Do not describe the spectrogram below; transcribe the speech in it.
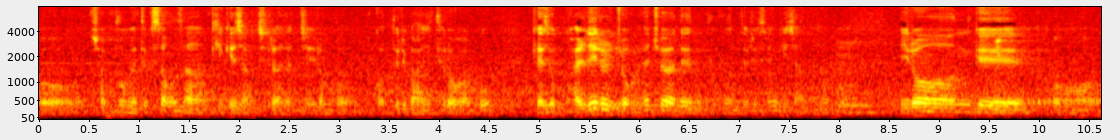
어, 작품의 특성상 기계 장치라든지 이런 거- 것들이 많이 들어가고 계속 관리를 좀 해줘야 되는 부분들이 생기잖아요. 음. 이런 게 어,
